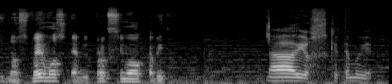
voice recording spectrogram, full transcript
y nos vemos en el próximo capítulo. Adiós, que estén muy bien.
